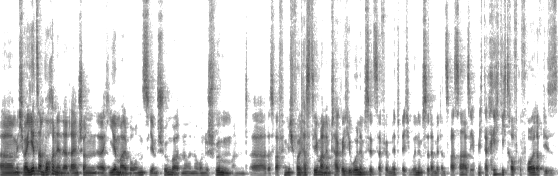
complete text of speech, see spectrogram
Ähm, ich war jetzt am Wochenende allein schon äh, hier mal bei uns hier im Schwimmbad eine, eine Runde schwimmen. Und äh, das war für mich voll das Thema an dem Tag, welche Uhr nimmst du jetzt dafür mit, welche Uhr nimmst du damit ins Wasser? Also ich habe mich da richtig drauf gefreut, auf dieses,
